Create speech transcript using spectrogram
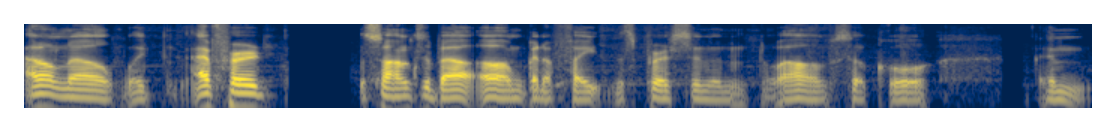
I don't know. Like I've heard songs about, oh, I'm gonna fight this person, and wow, I'm so cool, and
